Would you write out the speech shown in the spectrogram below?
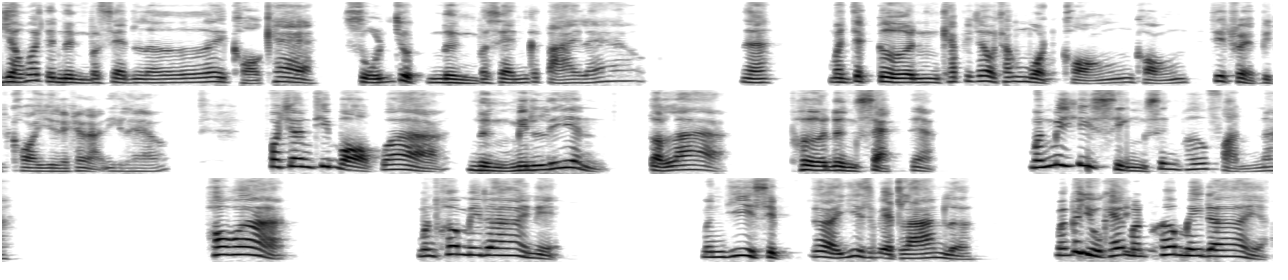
อย่าว่าแต่หนึ่งเปอร์เซ็นเลย ขอแค่ศูนย์จุดหนึ่งเปอร์เซ็นก็ตายแล้ว นะ มันจะเกินแคปิตอลทั้งหมดของของที่เทรดบิตคอยอยู่ในขณะนี้แล้ว เพราะฉะนั้นที่บอกว่าหนึ่งมิลเลียนดอลลาร์เพอหนึ่งแซดเนี่ย มันไม่ใช่สิ่งซึ่งเพ้อฝันนะ เพราะว่ามันเพิ่มไม่ได้เนี่ย มันยี่สิบเท่าไหร่ยี่สิบเอ็ดล้านเหรอ มันก็อยู่แค่มันเพิ่มไม่ได้อะ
